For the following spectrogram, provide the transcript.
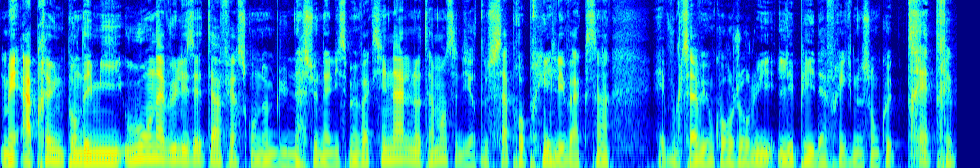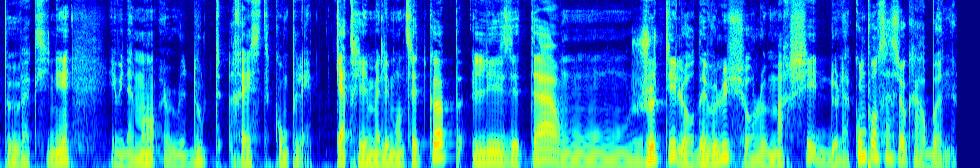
Mais après une pandémie où on a vu les États faire ce qu'on nomme du nationalisme vaccinal, notamment, c'est-à-dire de s'approprier les vaccins, et vous le savez encore aujourd'hui, les pays d'Afrique ne sont que très très peu vaccinés, évidemment, le doute reste complet. Quatrième élément de cette COP, les États ont jeté leur dévolu sur le marché de la compensation carbone.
